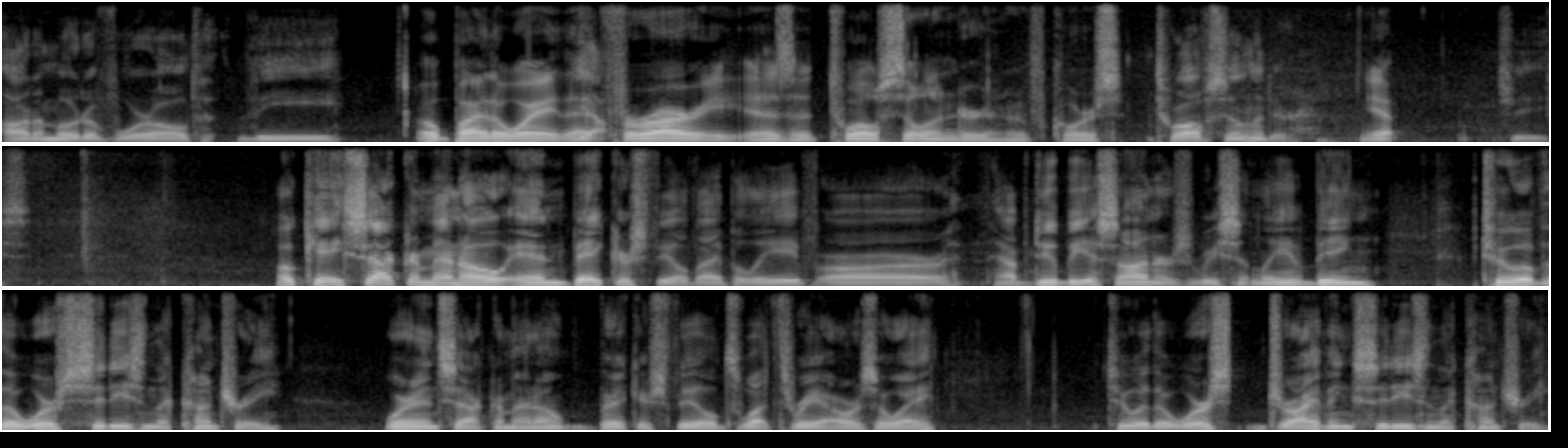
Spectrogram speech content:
automotive world. The Oh, by the way, that Yeah. Ferrari has a 12 cylinder in it, of course. 12 cylinder. Yep. Jeez. Okay, Sacramento and Bakersfield, I believe, are have dubious honors recently of being two of the worst cities in the country. We're in Sacramento. Bakersfield's what three hours away. Two of the worst driving cities in the country.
